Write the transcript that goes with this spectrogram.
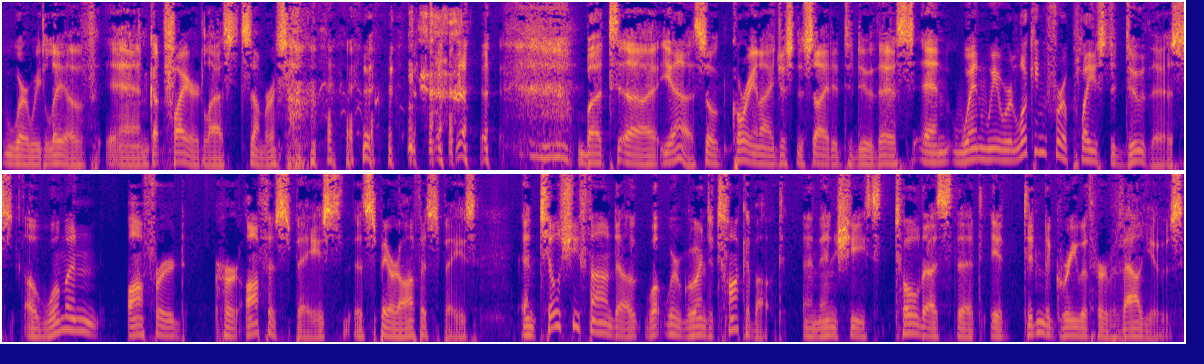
where we live, and got fired last summer. So. but uh, yeah, so Corey and I just decided to do this, and when we were looking for a place to do this, a woman offered her office space, a spare office space, until she found out what we were going to talk about, and then she told us that it didn't agree with her values.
